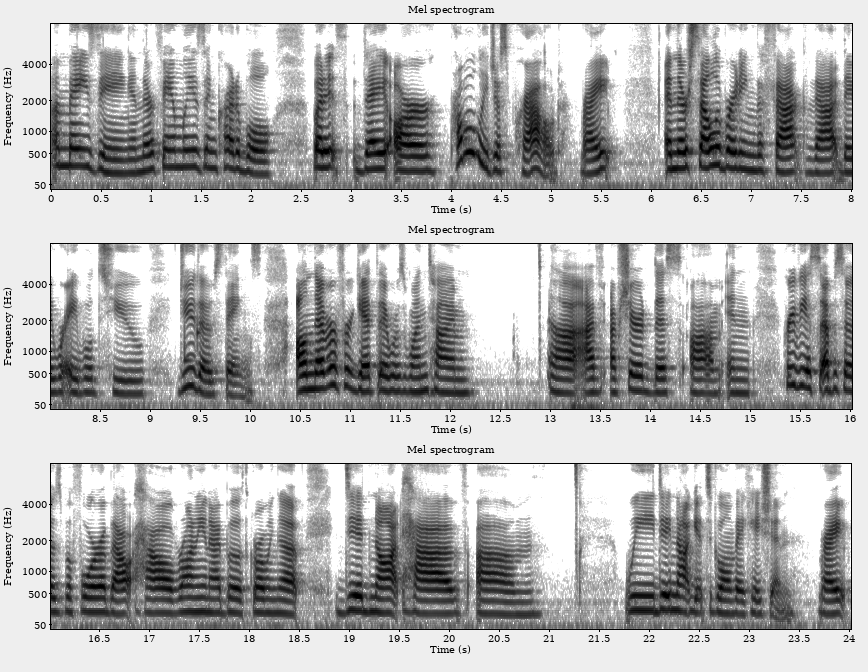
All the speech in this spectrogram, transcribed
amazing and their family is incredible, but it's they are probably just proud, right? And they're celebrating the fact that they were able to do those things. I'll never forget there was one time, uh, I've, I've shared this um, in previous episodes before about how Ronnie and I both growing up did not have, um, we did not get to go on vacation, right?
